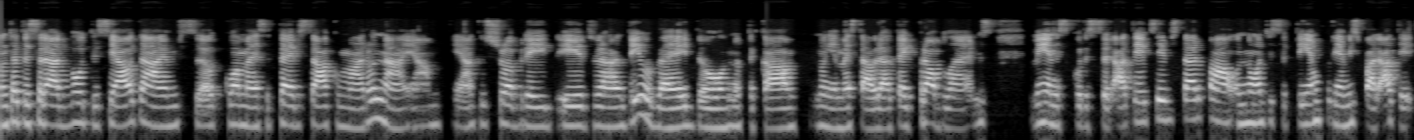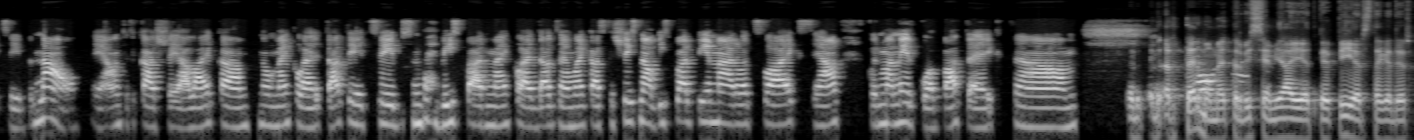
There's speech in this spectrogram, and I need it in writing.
Un tad tas varētu būt tas jautājums, ko mēs ar tevi sākumā runājām, jā, ka šobrīd ir divu veidu, nu tā kā nu, ja mēs tā varētu teikt, problēmas. Vienas, kuras ir attiecību starpā, un otrs ir tiem, kuriem vispār attiecība nav. Ja? Un tad kā šajā laikā nu, meklēt attiecības, vai vispār meklēt, daudziem liekas, ka šis nav vispār piemērots laiks, ja? kur man ir ko pateikt. Um, ar, ar, ar termometru visiem jāiet pie pieres tagad ir.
